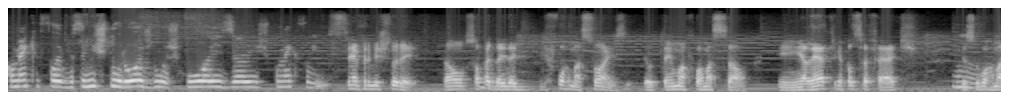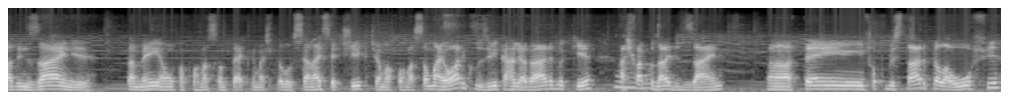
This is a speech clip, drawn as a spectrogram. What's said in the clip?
Como é que foi? Você misturou as duas coisas? Como é que foi isso? Sempre misturei. Então, só para dar ideia de formações, eu tenho uma formação em elétrica pelo Cefet, uhum. eu sou uhum. formado em design, também é uma formação técnica, mas pelo Senai CETIC, que é uma formação maior, inclusive em carga horária, do que uhum. as faculdades de design. Uh, tem, sou publicitário pela UF,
